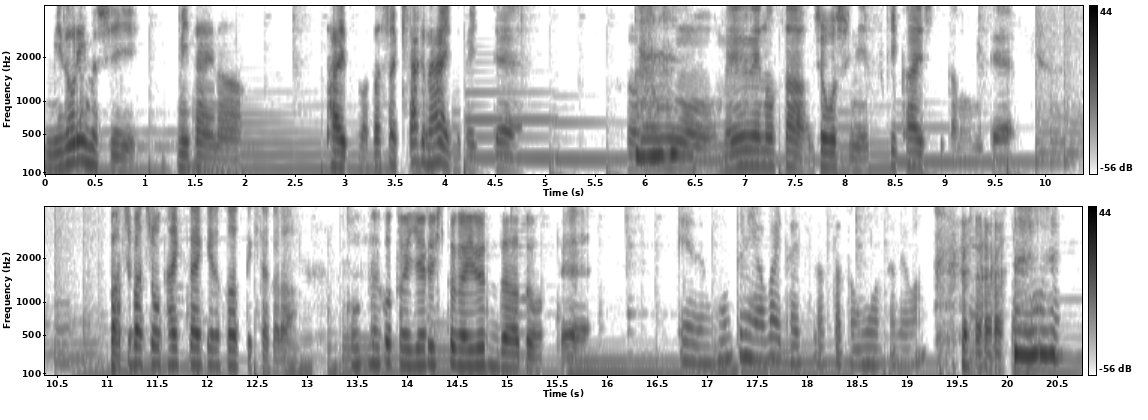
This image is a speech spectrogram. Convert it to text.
緑虫みたいなタイツ私は着たくないとか言って、それをもう目上のさ、上司に突き返してたのを見て、バチバチの体育会系で育ってきたから、こんなこと言える人がいるんだと思って、いやでも本当にやばいタイツだったと思うそれは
